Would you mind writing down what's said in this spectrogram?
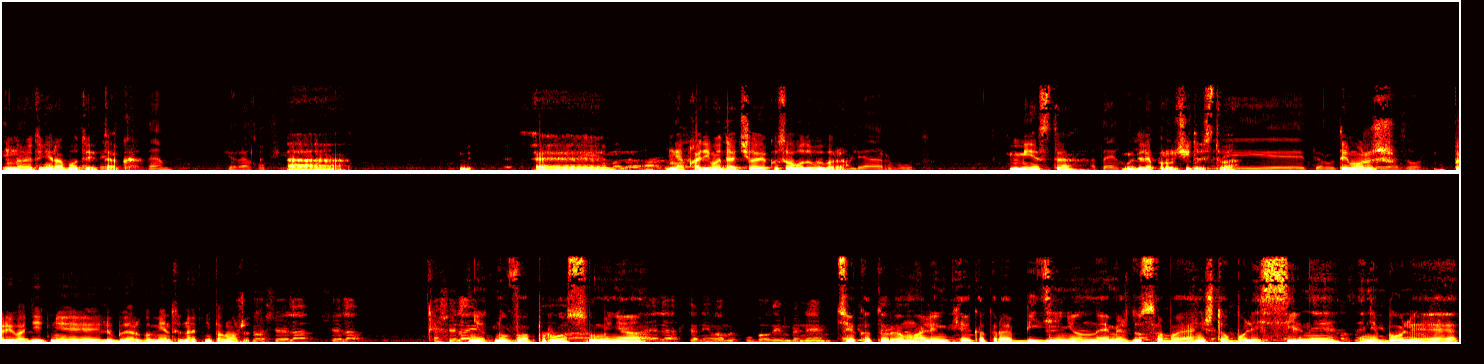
Но это не работает так. А, э, необходимо дать человеку свободу выбора, место для поручительства. Ты можешь приводить мне любые аргументы, но это не поможет. Нет, ну вопрос у меня. Те, которые маленькие, которые объединенные между собой, они что, более сильные? Они более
